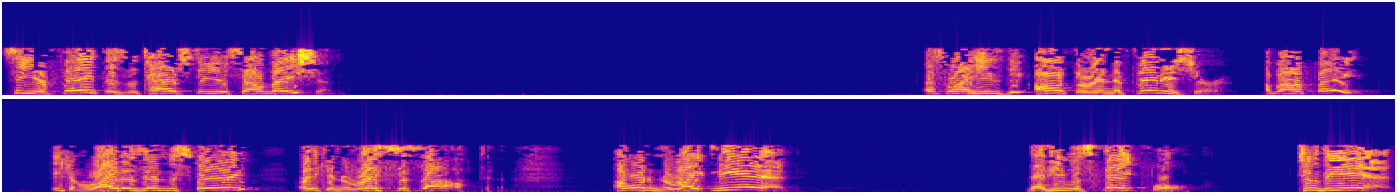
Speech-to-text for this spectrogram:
See, your faith is attached to your salvation. That's why he's the author and the finisher of our faith. He can write us in the story or he can erase us out. I want him to write me in. That he was faithful to the end.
